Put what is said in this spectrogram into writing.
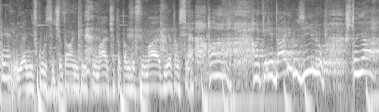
понятно. я не в курсе, что там они переснимают, что-то там заснимают, мне там все, а, а передай Рузилю, что я...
